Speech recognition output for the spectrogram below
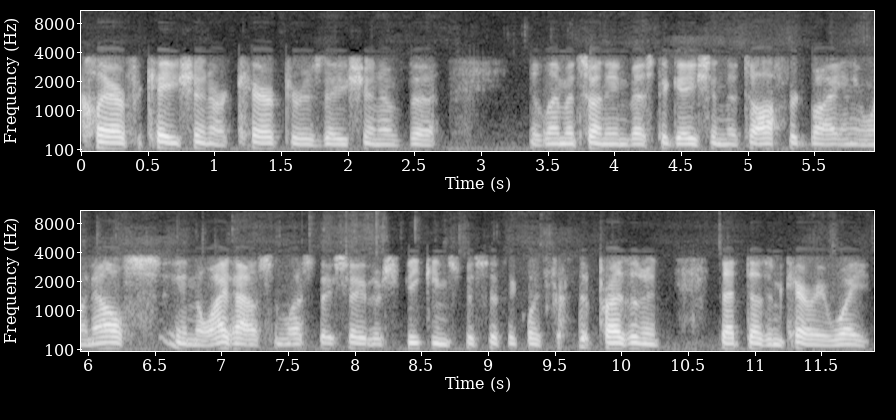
clarification or characterization of the, the limits on the investigation that's offered by anyone else in the White House, unless they say they're speaking specifically for the president, that doesn't carry weight.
